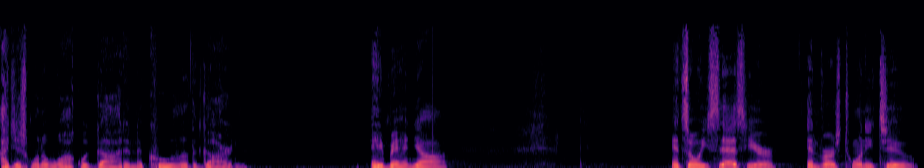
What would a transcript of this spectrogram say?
I just want to walk with God in the cool of the garden. Amen, y'all? And so he says here in verse 22,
